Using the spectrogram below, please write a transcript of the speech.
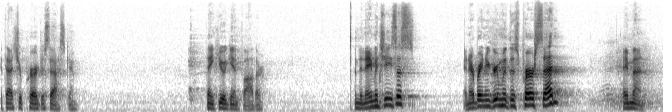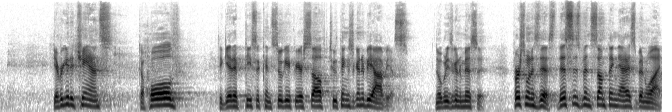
If that's your prayer, just ask Him. Thank you again, Father. In the name of Jesus, and everybody in agreement with this prayer said, Amen. Amen. If you ever get a chance to hold, to get a piece of kintsugi for yourself, two things are going to be obvious. Nobody's going to miss it. First one is this this has been something that has been what?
